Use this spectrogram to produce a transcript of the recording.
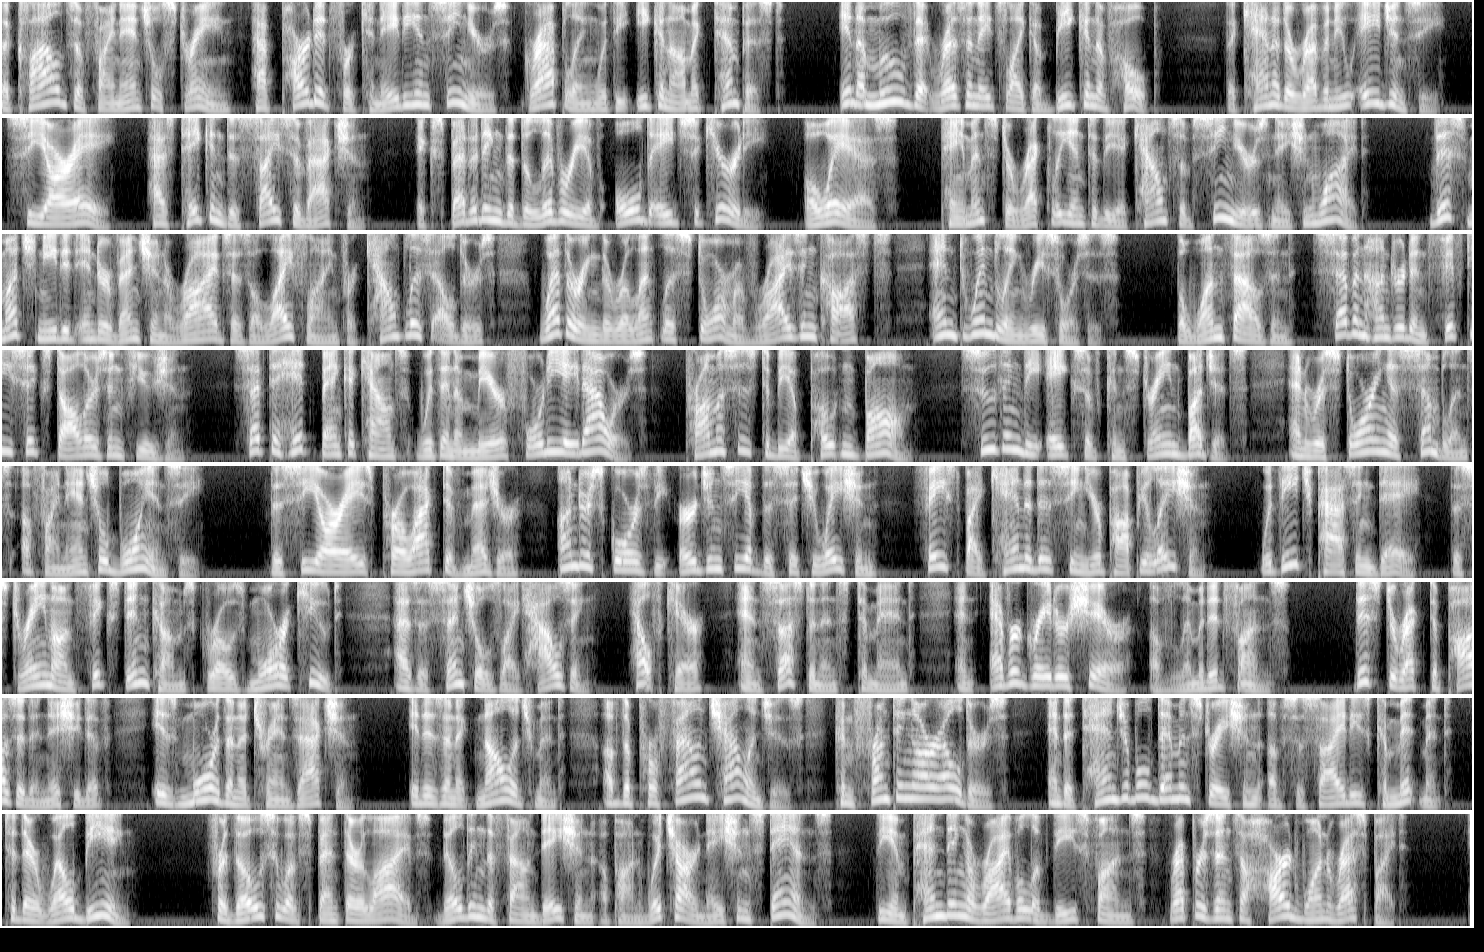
the clouds of financial strain have parted for Canadian seniors grappling with the economic tempest. In a move that resonates like a beacon of hope, the Canada Revenue Agency, CRA, has taken decisive action, expediting the delivery of Old Age Security, OAS, payments directly into the accounts of seniors nationwide. This much needed intervention arrives as a lifeline for countless elders weathering the relentless storm of rising costs and dwindling resources. The $1,756 infusion, set to hit bank accounts within a mere 48 hours, promises to be a potent balm, soothing the aches of constrained budgets and restoring a semblance of financial buoyancy. The CRA's proactive measure underscores the urgency of the situation faced by Canada's senior population. With each passing day, the strain on fixed incomes grows more acute as essentials like housing, healthcare, and sustenance demand an ever greater share of limited funds. This direct deposit initiative is more than a transaction. It is an acknowledgement of the profound challenges confronting our elders and a tangible demonstration of society's commitment to their well being. For those who have spent their lives building the foundation upon which our nation stands, the impending arrival of these funds represents a hard won respite.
